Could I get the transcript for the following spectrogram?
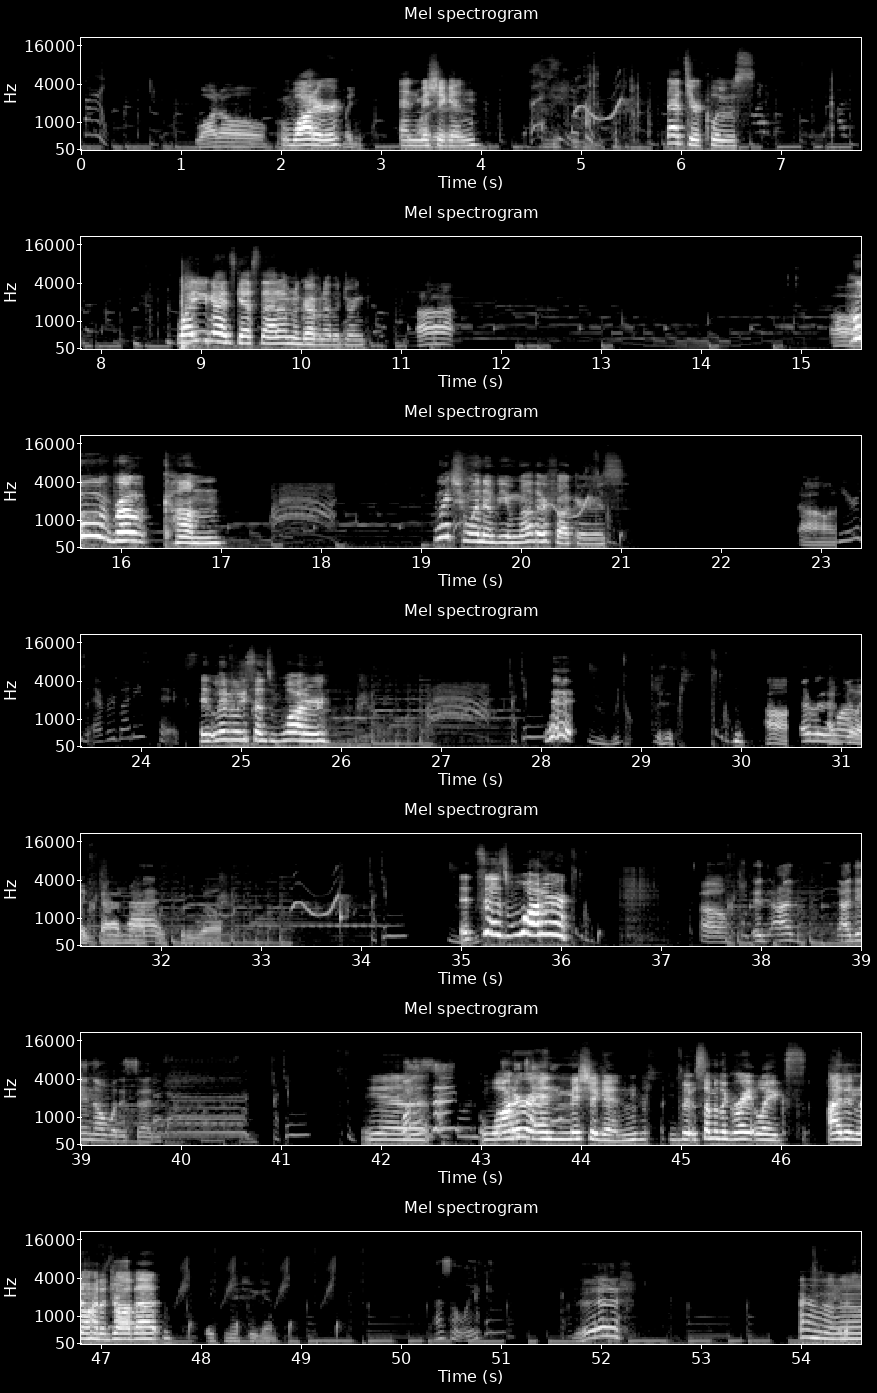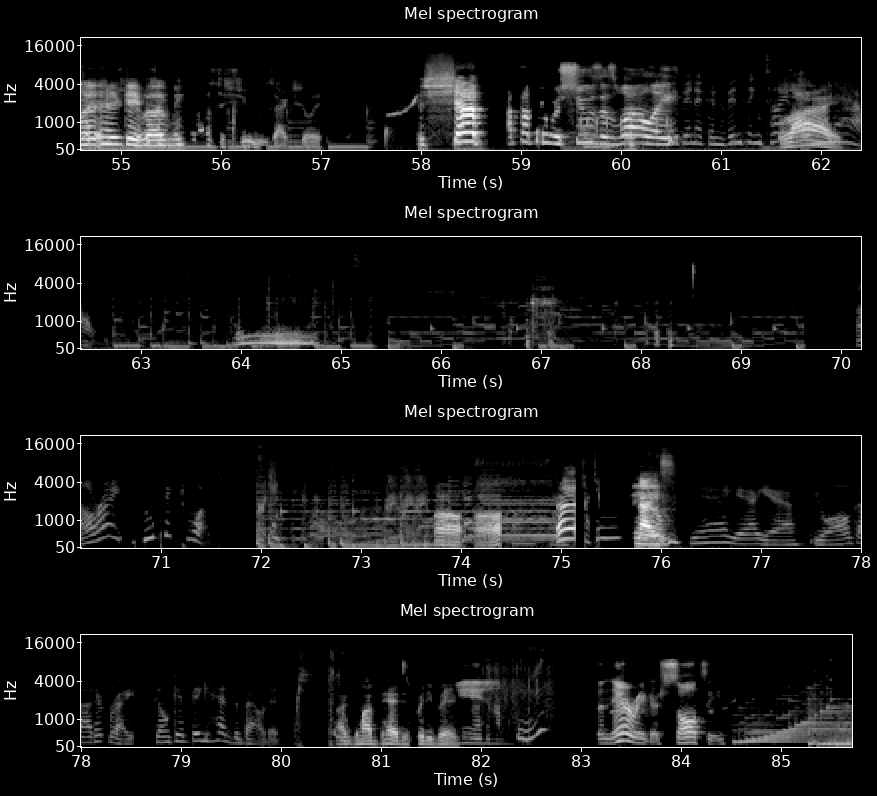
Waddle. Water Like, and Water. Michigan. Michigan. That's your clues. While you guys guess that, I'm gonna grab another drink. Uh. Oh, Who wrote come? Which one of you motherfuckers? uh, Here's everybody's picks. It literally says water. Everyone. I feel like Bad Math that. works pretty well. It says water. Oh, it. I. I didn't know what it said. Yeah. What is This it? one- Water and Michigan. The, some of the Great Lakes. I didn't know how to draw Oh. that. Lake Michigan. That's a lake. Yeah. I don't It know. looks like- I, I it gave looks like up. Mickey shoes, actually. Shut up. I thought they were shoes as well. Like, Type in a convincing title Lie. now. All right, who picked what? Uh, uh, Nice. Yeah, yeah, yeah. You all got it right. Don't get big heads about it. I, my head is pretty big. damn. The narrator's salty.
